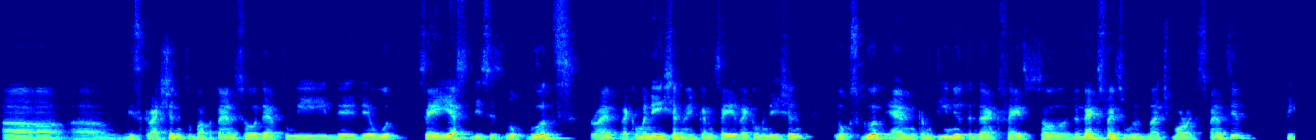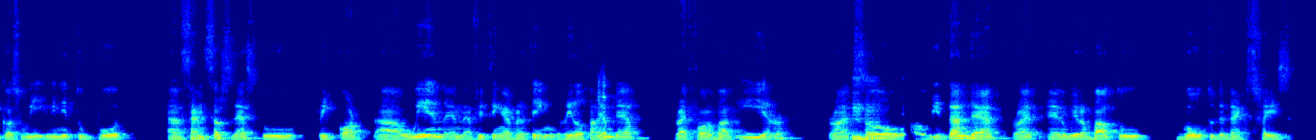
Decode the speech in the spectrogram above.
uh, uh, discretion to Bapeten so that we they, they would say yes this is look good right recommendation you can say recommendation looks good and continue the next phase. So the next phase will be much more expensive because we, we need to put uh, sensors there to record uh, wind and everything, everything real time yep. there, right, for about a year, right? Mm -hmm. So uh, we've done that, right? And we're about to go to the next phase.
